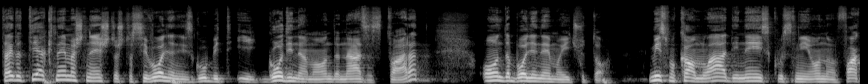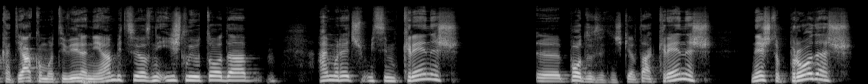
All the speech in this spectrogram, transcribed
Tako da ti ako nemaš nešto što si voljen izgubiti i godinama onda nazad stvarat, onda bolje nemo ići u to. Mi smo kao mladi, neiskusni, ono, fakat jako motivirani i ambiciozni, išli u to da, ajmo reći, mislim, kreneš e, poduzetnički, jel tako, kreneš, nešto prodaš,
